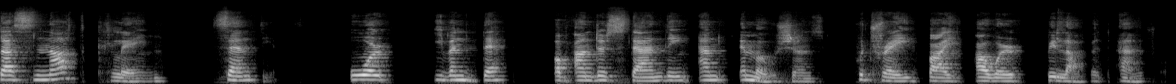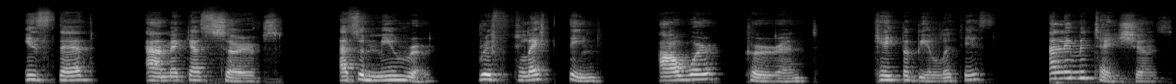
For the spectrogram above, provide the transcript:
does not claim sentience or even depth of understanding and emotions portrayed by our beloved Android. Instead, Ameca serves as a mirror reflecting our current capabilities and limitations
